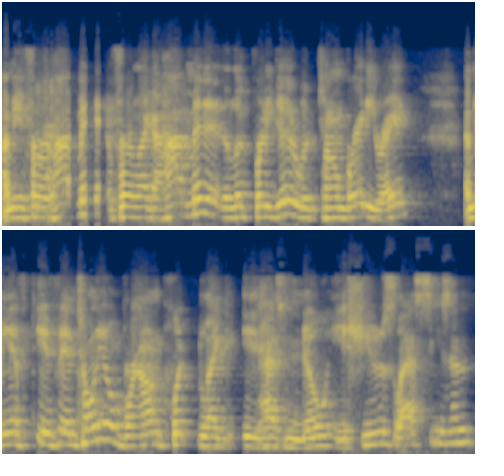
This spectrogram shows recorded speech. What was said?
I mean, for a hot minute, for like a hot minute, it looked pretty good with Tom Brady, right? I mean, if if Antonio Brown put like it has no issues last season,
